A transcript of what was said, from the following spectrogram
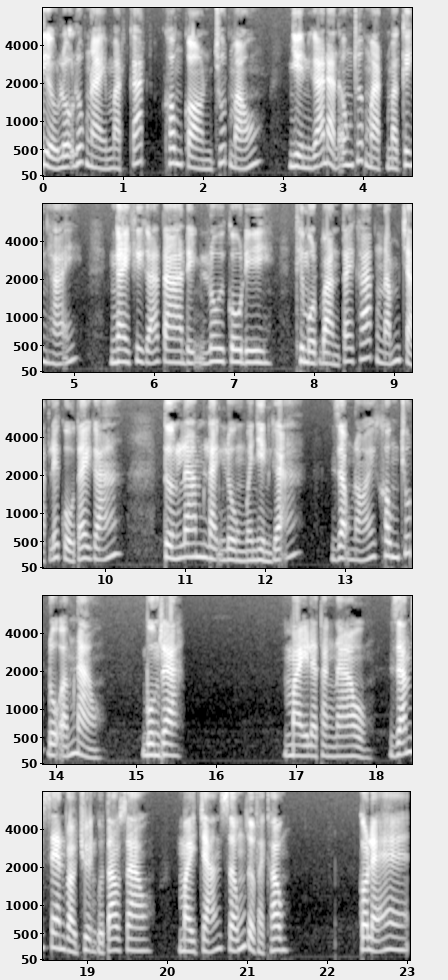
Tiểu lộ lúc này mặt cắt, không còn chút máu. Nhìn gã đàn ông trước mặt mà kinh hãi. Ngay khi gã ta định lôi cô đi, thì một bàn tay khác nắm chặt lấy cổ tay gã. Tường Lam lạnh lùng mà nhìn gã, giọng nói không chút độ ấm nào. Buông ra. Mày là thằng nào? Dám xen vào chuyện của tao sao? Mày chán sống rồi phải không? Có lẽ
